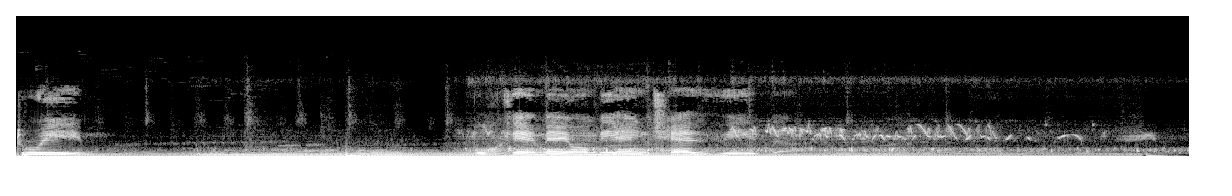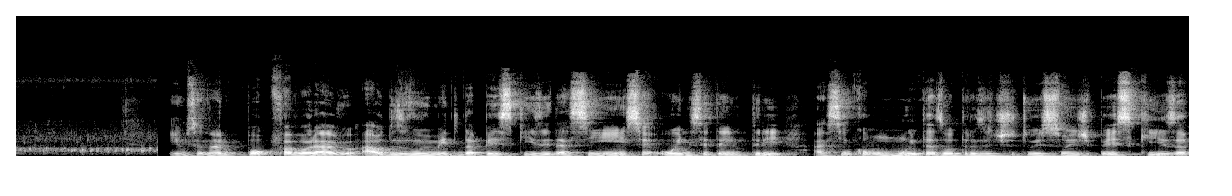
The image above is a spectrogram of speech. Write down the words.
Tree porque meio ambiente é vida. Um cenário pouco favorável ao desenvolvimento da pesquisa e da ciência, o NCTENTRI, assim como muitas outras instituições de pesquisa,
